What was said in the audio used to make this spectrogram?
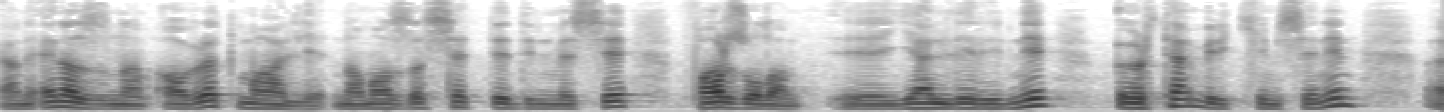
yani en azından avret mahalli namazda seddedilmesi farz olan e, yerlerini örten bir kimsenin e,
